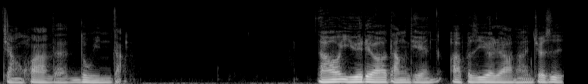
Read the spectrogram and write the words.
讲话的录音档。然后一月六号当天啊，不是一月六号，就是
